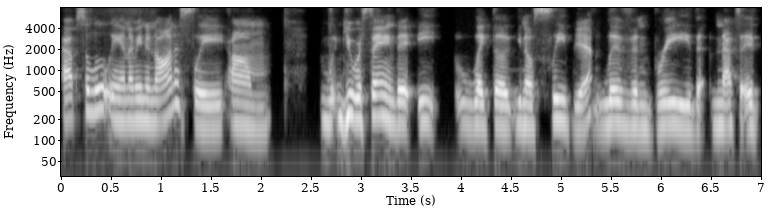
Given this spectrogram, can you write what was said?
Absolutely. And I mean, and honestly, um, you were saying that eat like the, you know, sleep, yeah. live and breathe. And that's it.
